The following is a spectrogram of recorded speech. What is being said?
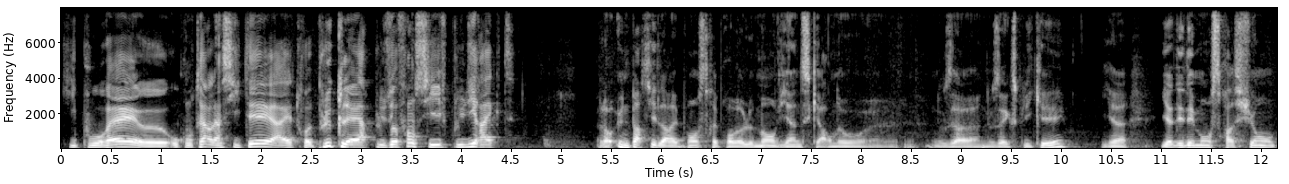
qui pourraient, euh, au contraire, l'inciter à être plus clair, plus offensif, plus direct. Alors, une partie de la réponse, très probablement, vient de ce qu'Arnaud euh, nous, a, nous a expliqué. Il y a, il y a des démonstrations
